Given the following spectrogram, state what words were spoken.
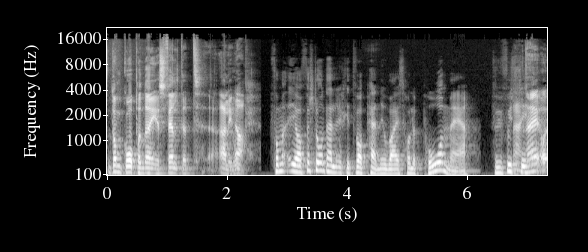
de går på nöjesfältet allihop. Ja. Man, jag förstår inte heller riktigt vad Pennywise håller på med. För vi får Nej. se. Nej, och...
